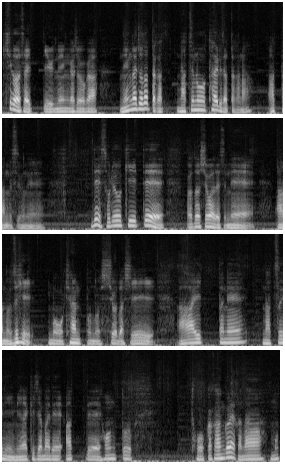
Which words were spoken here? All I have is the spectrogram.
来てくださいっていう年賀状が、年賀状だったか、夏のタイルだったかな？あったんですよね。で、それを聞いて、私はですね、あの、ぜひ、もうキャンプの師匠だし、ああいったね、夏に三宅島で会って、本当10日間ぐらいかな、も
